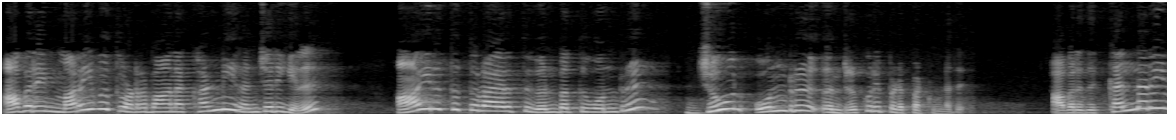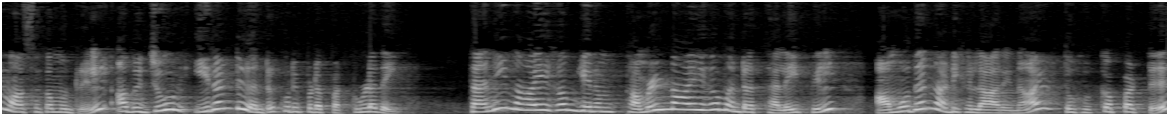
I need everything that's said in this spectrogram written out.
அவரின் மறைவு தொடர்பான கண்ணீர் அஞ்சலியில் ஆயிரத்தி தொள்ளாயிரத்து எண்பத்தி ஒன்று ஜூன் ஒன்று என்று குறிப்பிடப்பட்டுள்ளது. அவரது கல்லறை வாசகம் ஒன்றில் அது ஜூன் இரண்டு என்று குறிப்பிடப்பட்டுள்ளதை தனி நாயகம் எனும் தமிழ் நாயகம் என்ற தலைப்பில் அமுதன் அடிகளாரினால் தொகுக்கப்பட்டு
